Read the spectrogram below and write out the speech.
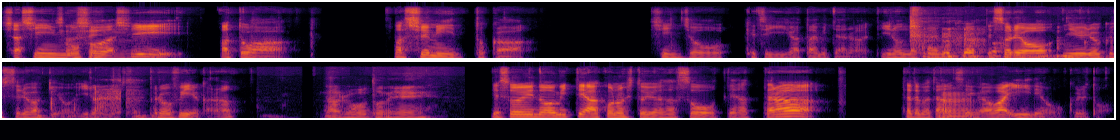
写真もそうだ写し、あとは、まあ、趣味とか、身長、血液型みたいないろんな項目があって、それを入力するわけよ。いろんな人。プロフィールかな。なるほどね。で、そういうのを見て、あ、この人良さそうってなったら、例えば男性側はいいねを送ると。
